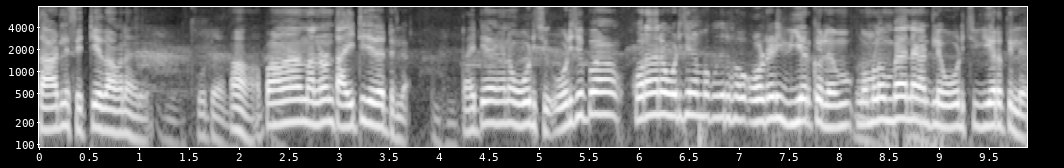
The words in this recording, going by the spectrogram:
സാഡിൽ സെറ്റ് ചെയ്ത അവനായിരുന്നു. കൂട്ടുകാരൻ. ആ അപ്പോൾ അവൻ നല്ലോണം ടൈറ്റ് ചെയ്തിട്ടില്ല. ടൈറ്റ് ചെയ്ത് അങ്ങനെ ഓടിച്ചു. ഓടിച്ചപ്പോൾ കുറേ നേരം ഓടിച്ച് കഴിയുമ്പോൾ കുതിര ഓൾറെഡി വിയർക്കുമല്ലോ നമ്മൾ മുമ്പേ തന്നെ കണ്ടില്ലേ ഓടിച്ച് വിയർത്തില്ലേ?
